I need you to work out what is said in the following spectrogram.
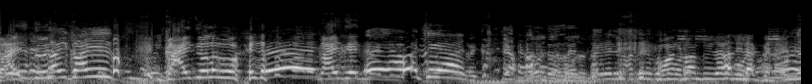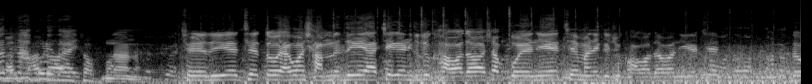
গাইস গাইস গাইস বলো গাইস গাইস লাগবে না। না না ছেড়ে দিয়েছে তো এখন সামনের দিকে আছে এখানে কিছু খাওয়া দাওয়া সব করে নিয়েছে মানে কিছু খাওয়া দাওয়া নিয়েছে। তো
